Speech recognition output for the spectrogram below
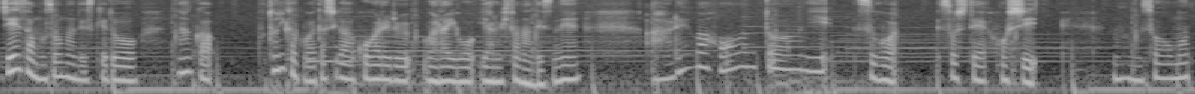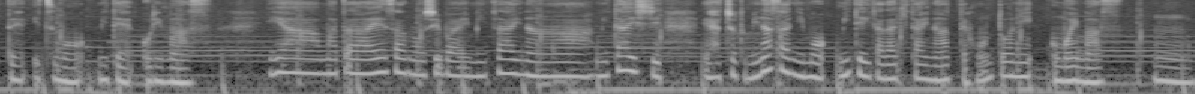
J さんもそうなんですけどなんかとにかく私が憧れる笑いをやる人なんですね。あれは本当にすごい。そして欲しい、うん、そう思っていつも見ております。いやーまた A さんのお芝居見たいな見たいし。いやちょっと皆さんにも見ていただきたいなって本当に思います。うん。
